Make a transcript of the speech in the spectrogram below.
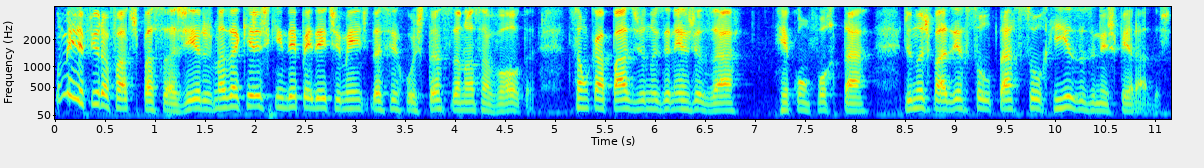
Não me refiro a fatos passageiros, mas àqueles que, independentemente das circunstâncias à nossa volta, são capazes de nos energizar, reconfortar, de nos fazer soltar sorrisos inesperados.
